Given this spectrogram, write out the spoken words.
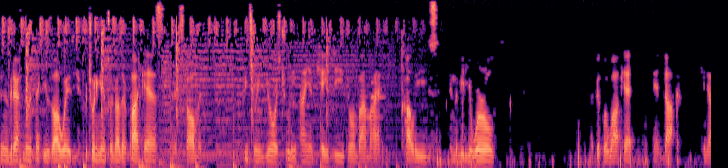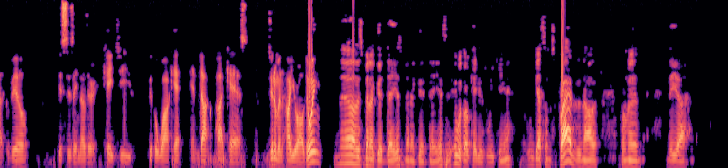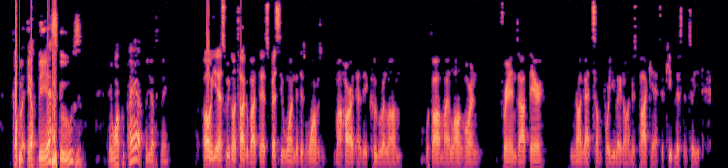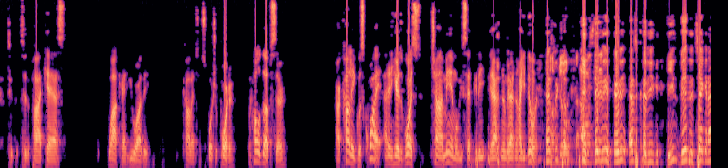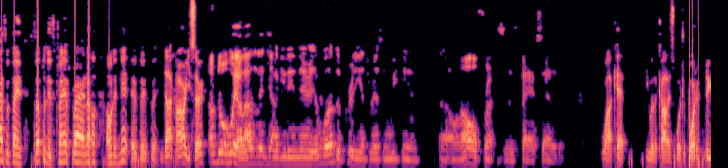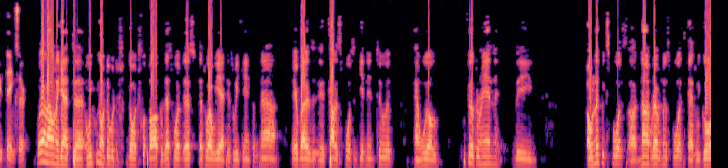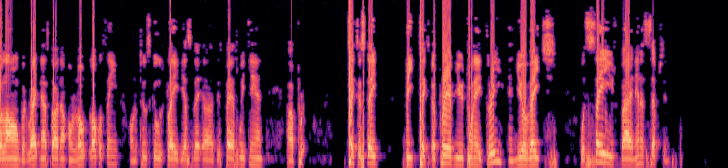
afternoon, good afternoon. Thank you as always for tuning in to another podcast, an installment featuring yours truly. I am KG, joined by my colleagues in the media world, Fifth Wildcat and Doc Kenyatta Cavil. This is another KG Fifth Wildcat and Doc podcast. Gentlemen, how you all doing? No, it's been a good day. It's been a good day. It's, it was okay this weekend. We got some surprises and all from the the uh, couple of FBS schools. They weren't prepared for yesterday. Oh yes, we're going to talk about that, especially one that just warms my heart as a Cougar alum with all my Longhorn friends out there. You know I got something for you later on this podcast. Just keep listening to you to the, to the podcast. Wildcat, you are the college sports reporter. But hold up, sir our colleague was quiet. I didn't hear his voice chime in when we said good, good afternoon, good afternoon, how you doing? That's because, that's because he, he's busy checking out some things. Something is transpiring on, on the net, as they say. Doc, how are you, sir? I'm doing well. I was letting y'all get in there. It was a pretty interesting weekend uh, on all fronts this past Saturday. Wildcat, you were the college sports reporter. Do your thing, sir. Well, I only got, uh, we're going to do with, go with football because that's what, that's, that's where we at this weekend because now everybody's, uh, college sports is getting into it and we'll filter in the Olympic sports, uh, non-revenue sports as we go along. But right now, starting out on lo- local scene, on the two schools played yesterday, uh, this past weekend, uh, Pr- Texas State beat Texas, uh, Prairie View 28-3 and U of H was saved by an interception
